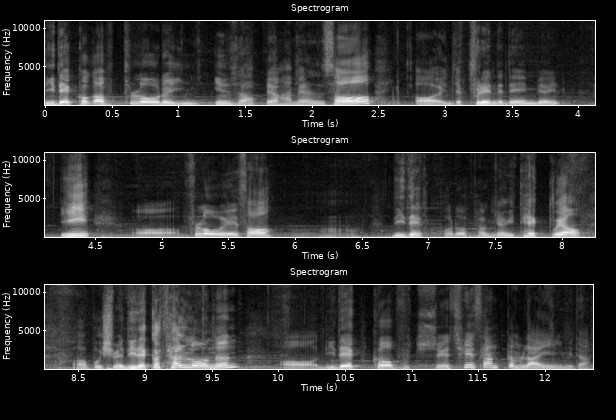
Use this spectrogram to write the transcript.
니데커가 플로우를 인- 인수합병하면서 어, 이제 브랜드 네임명이 어, 플로우에서 어, 니데커로 변경이 됐고요. 어, 보시면 니데커 탈론은 어, 니데커 부츠 중에 최상급 라인입니다.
